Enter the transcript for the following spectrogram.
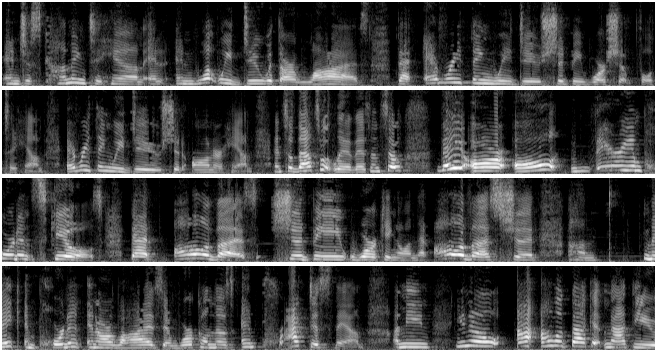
and just coming to Him and, and what we do with our lives, that everything we do should be worshipful to Him. Everything we do should honor Him. And so that's what live is. And so they are all very important skills that all of us should be working on, that all of us should um, make important in our lives and work on those and practice them. I mean, you know, I, I, look back at Matthew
